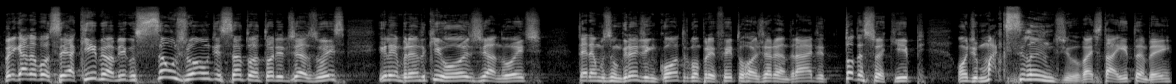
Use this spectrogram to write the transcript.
Obrigado a você aqui, meu amigo São João de Santo Antônio de Jesus. E lembrando que hoje à noite teremos um grande encontro com o prefeito Rogério Andrade e toda a sua equipe, onde Maxilândio vai estar aí também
